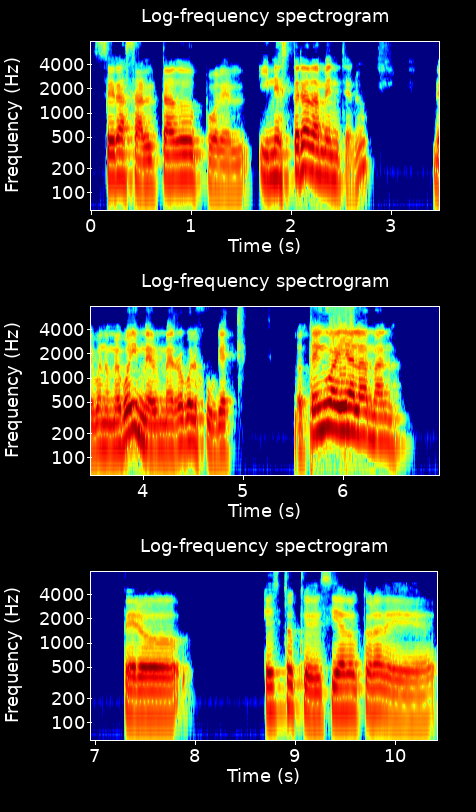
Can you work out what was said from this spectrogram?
ser asaltado por el inesperadamente, ¿no? de bueno, me voy y me, me robo el juguete. Lo tengo ahí a la mano, pero esto que decía doctora de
